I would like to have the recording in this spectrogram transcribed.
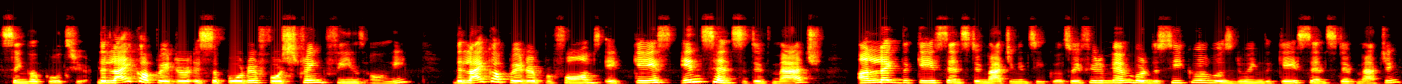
single quotes here. The like operator is supported for string fields only. The like operator performs a case insensitive match unlike the case sensitive matching in SQL. So if you remember the SQL was doing the case sensitive matching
